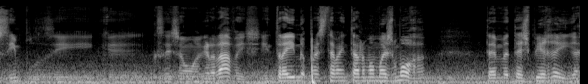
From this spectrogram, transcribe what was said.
simples e que, que sejam agradáveis. Entrei, parece que estava a entrar numa masmorra. Até, até espirrei.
